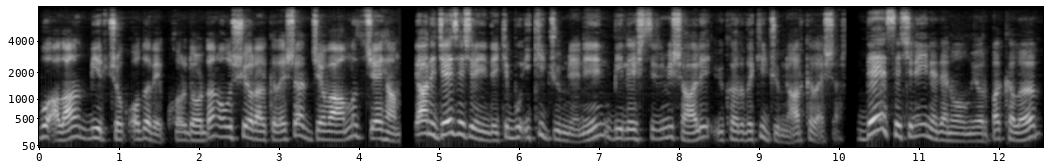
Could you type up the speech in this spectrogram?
bu alan birçok oda ve koridordan oluşuyor arkadaşlar. Cevabımız Ceyhan. Yani C seçeneğindeki bu iki cümlenin birleştirilmiş hali yukarıdaki cümle arkadaşlar. D seçeneği neden olmuyor bakalım.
